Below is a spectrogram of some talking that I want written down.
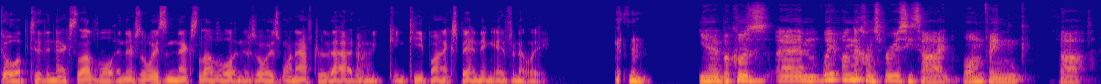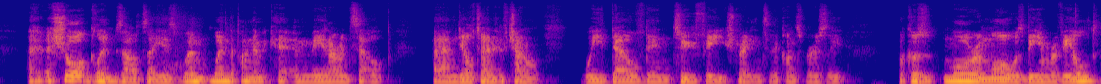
go up to the next level. And there's always a next level and there's always one after that and we can keep on expanding infinitely. Yeah because um on the conspiracy side one thing that a, short glimpse I would say is when when the pandemic hit and me and Aaron set up um, the alternative channel, we delved in two feet straight into the conspiracy because more and more was being revealed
